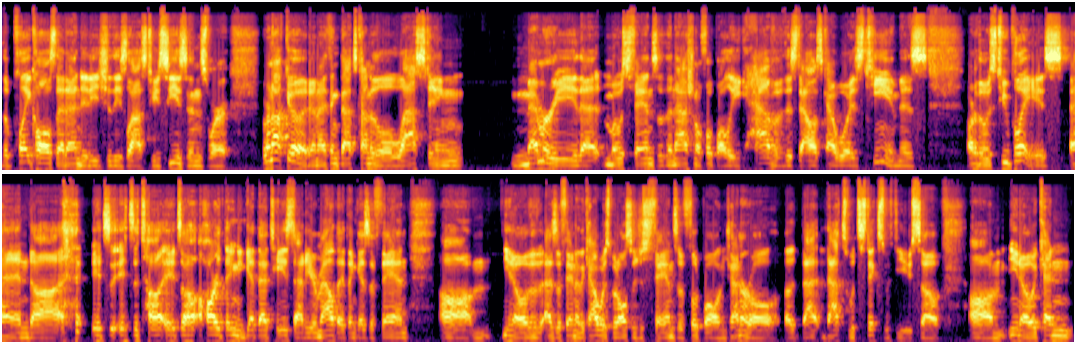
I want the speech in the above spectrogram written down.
the play calls that ended each of these last two seasons were were not good, and I think that's kind of the lasting memory that most fans of the National Football League have of this Dallas Cowboys team is are those two plays, and uh, it's it's a t- it's a hard thing to get that taste out of your mouth. I think as a fan, um, you know, as a fan of the Cowboys, but also just fans of football in general, uh, that that's what sticks with you. So, um, you know, it can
